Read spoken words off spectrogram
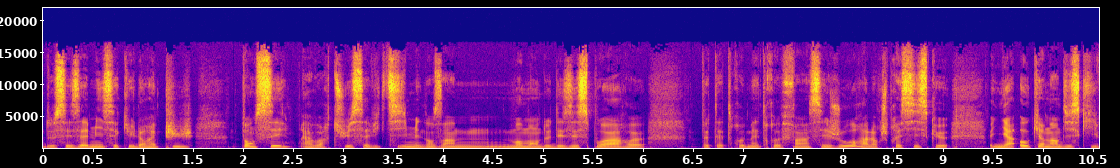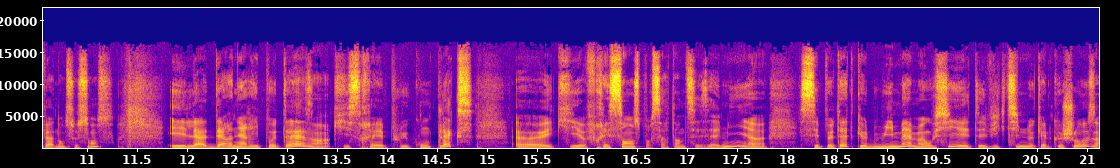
de ses amis, c'est qu'il aurait pu penser avoir tué sa victime et dans un moment de désespoir peut-être mettre fin à ses jours. Alors je précise qu'il n'y a aucun indice qui va dans ce sens. Et la dernière hypothèse, qui serait plus complexe euh, et qui ferait sens pour certains de ses amis, euh, c'est peut-être que lui-même aussi été victime de quelque chose.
